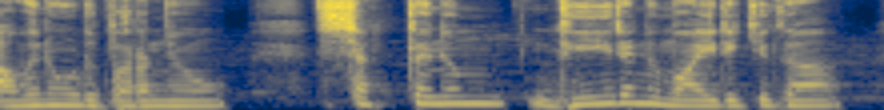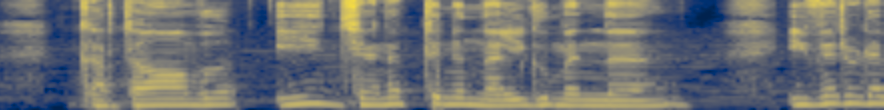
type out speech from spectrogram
അവനോട് പറഞ്ഞു ശക്തനും ധീരനുമായിരിക്കുക. കർത്താവ് ഈ ജനത്തിന് നൽകുമെന്ന് ഇവരുടെ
